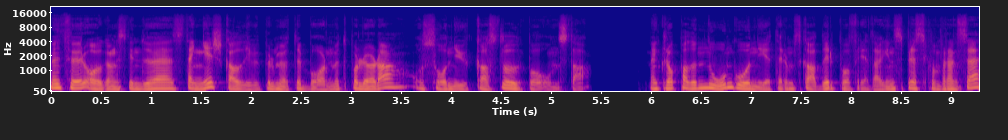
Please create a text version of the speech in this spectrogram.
Men før overgangsvinduet stenger, skal Liverpool møte Bournemouth på lørdag, og så Newcastle på onsdag. Men Klopp hadde noen gode nyheter om skader på fredagens pressekonferanse,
